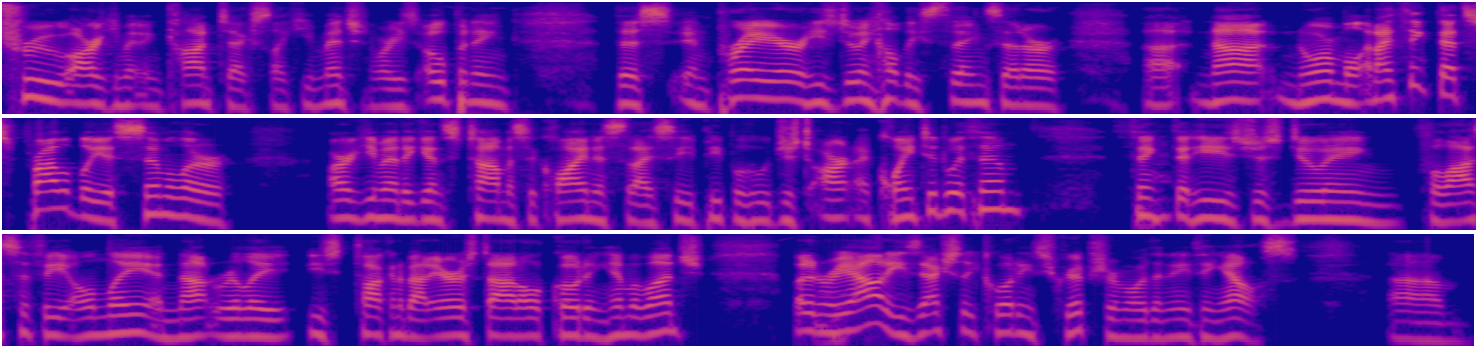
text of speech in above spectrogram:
true argument in context, like you mentioned, where he's opening this in prayer. He's doing all these things that are uh, not normal. And I think that's probably a similar argument against Thomas Aquinas that I see people who just aren't acquainted with him think mm-hmm. that he's just doing philosophy only and not really he's talking about Aristotle quoting him a bunch but in mm-hmm. reality he's actually quoting scripture more than anything else um,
